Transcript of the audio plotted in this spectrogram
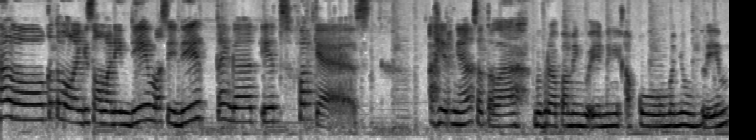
Halo, ketemu lagi sama Nindi masih di Tenggat It's Podcast. Akhirnya setelah beberapa minggu ini aku menyublim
